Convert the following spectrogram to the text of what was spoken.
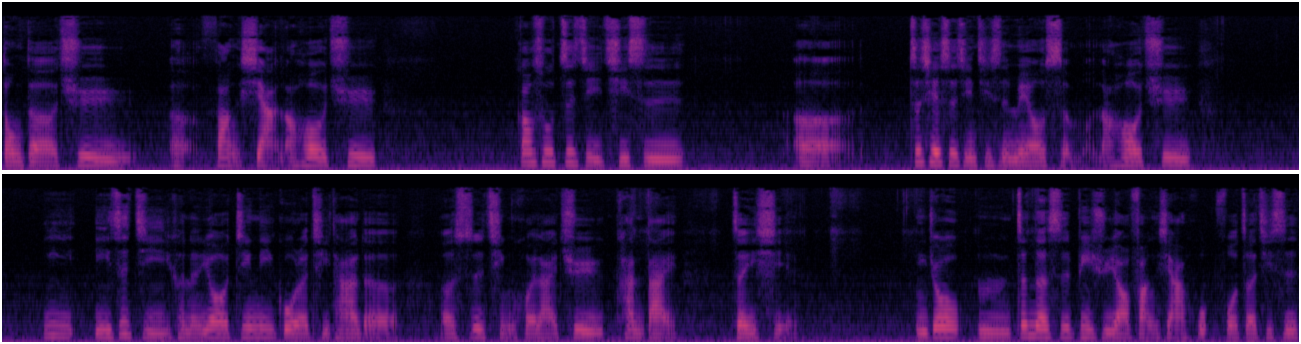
懂得去呃放下，然后去告诉自己，其实呃这些事情其实没有什么，然后去以以自己可能又经历过了其他的呃事情回来去看待这一些。你就嗯，真的是必须要放下，或否则其实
